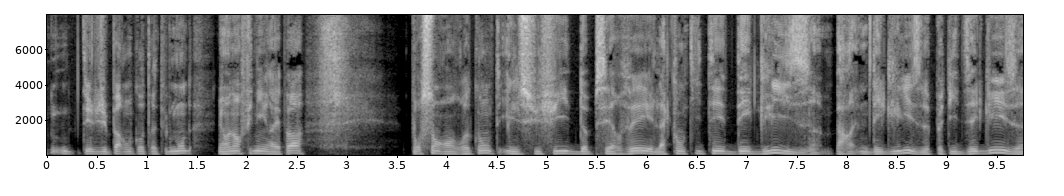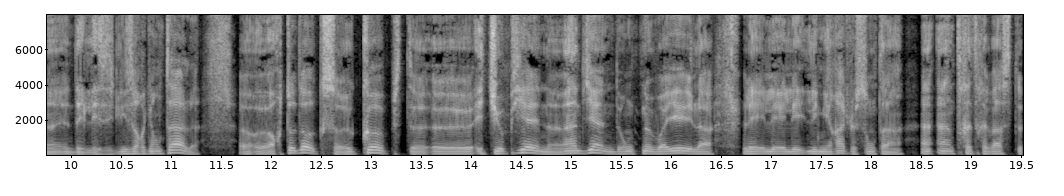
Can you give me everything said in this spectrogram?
J'ai pas rencontré tout le monde, mais on n'en finirait pas. Pour s'en rendre compte, il suffit d'observer la quantité d'églises, d'églises, de petites églises, hein, des, les églises orientales, euh, orthodoxes, euh, coptes, euh, éthiopiennes, indiennes. Donc, vous voyez, là, les, les, les, les miracles sont un, un, un très très vaste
